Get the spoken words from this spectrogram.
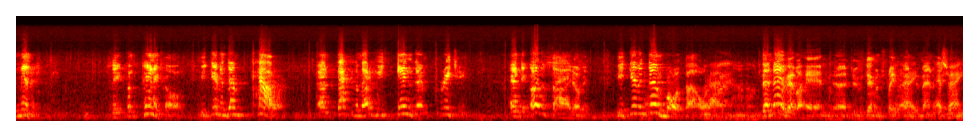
ministers, see, from Pentecost, he's giving them power. And fact of the matter, he's in them preaching. And the other side of it, he's giving them more power Right. Uh-huh. than they've ever had uh, to demonstrate and to manifest. That's right.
